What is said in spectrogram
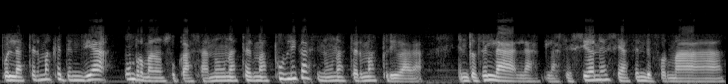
pues las termas que tendría un romano en su casa, no unas termas públicas, sino unas termas privadas. Entonces las sesiones se hacen de forma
